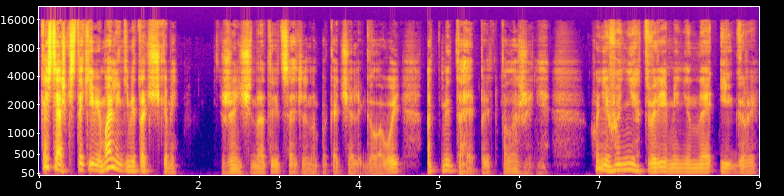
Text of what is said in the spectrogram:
костяшки с такими маленькими точечками. Женщины отрицательно покачали головой, отметая предположение. У него нет времени на игры.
